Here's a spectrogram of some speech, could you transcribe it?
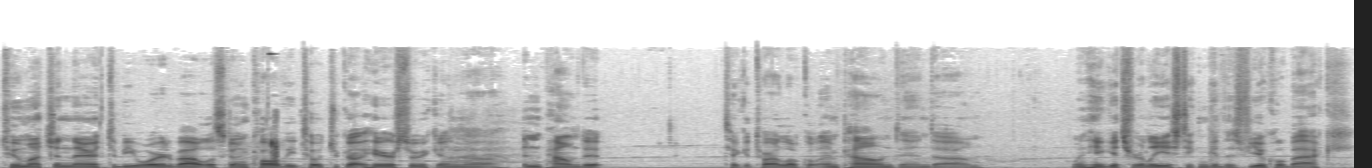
too much in there to be worried about. Let's go and call the tow truck out here so we can uh, impound it. Take it to our local impound and um, when he gets released he can get this vehicle back.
